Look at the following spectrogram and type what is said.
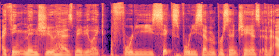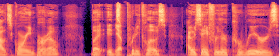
I think Minshew has maybe like a 46, 47% chance of outscoring Burrow, but it's Yep. pretty close. I would say for their careers,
